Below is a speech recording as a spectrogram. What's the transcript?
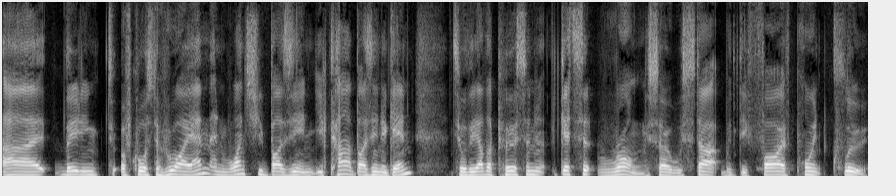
uh, leading, to, of course, to who I am. And once you buzz in, you can't buzz in again until the other person gets it wrong. So we'll start with the five point clue.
